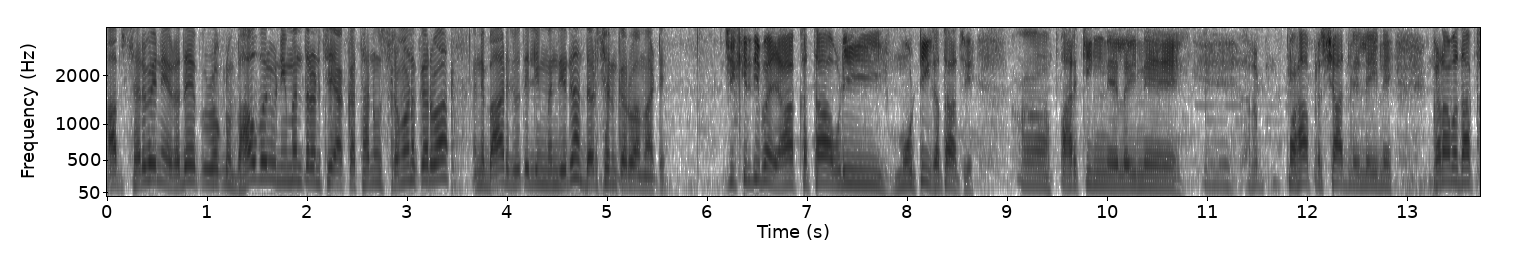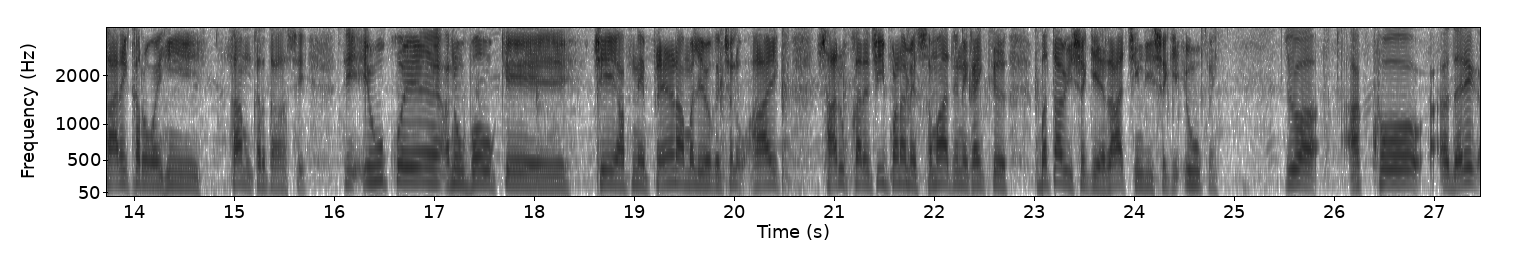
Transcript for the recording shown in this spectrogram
આપ સર્વેને હૃદયપૂર્વકનું ભાવભર્યું નિમંત્રણ છે આ કથાનું શ્રવણ કરવા અને બાર જ્યોતિર્લિંગ મંદિરના દર્શન કરવા માટે. જી, કીર્તિભાઈ, આ કથા આવડી મોટી કથા છે. પાર્કિંગને લઈને મહાપ્રસાદને લઈને ઘણા બધા કાર્યકરો અહીં કામ કરતા હશે. તે એવું કોઈ અનુભવ કે જે આપને પ્રેરણા મળી હોય કે ચલો, આ એક સારું કાર્ય છે એ પણ અમે સમાજને કંઈક બતાવી શકીએ, રાહ ચીંધી શકીએ, એવું કંઈ? જો આખો દરેક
